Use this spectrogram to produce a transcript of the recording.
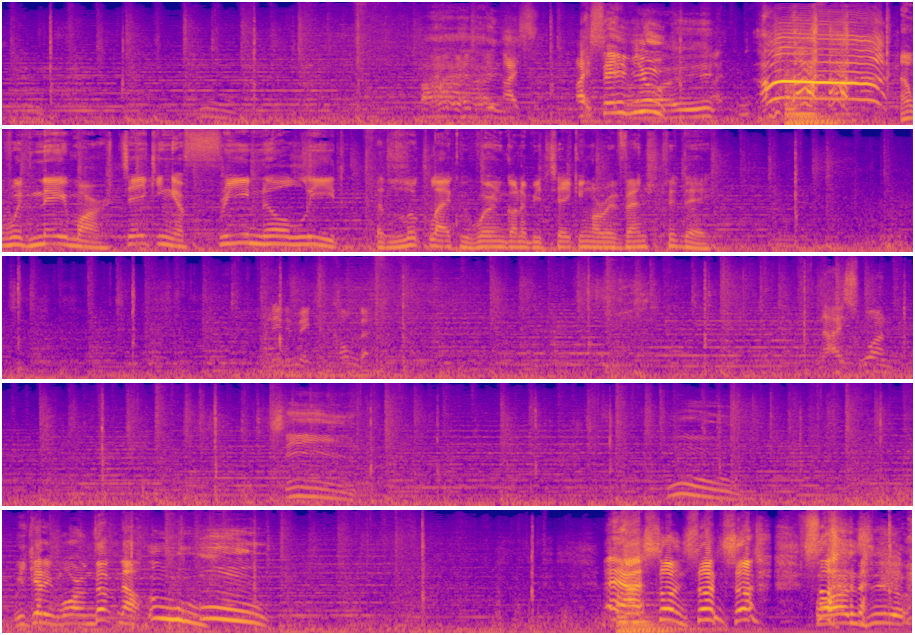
Hmm. Ah, I, I save you. Aí. Ah! And with Neymar taking a 3-0 lead, it looked like we weren't going to be taking our revenge today. I need to make a comeback. Nice one. See. Ooh. We're getting warmed up now. Ooh. Ooh. Hey, uh, son, son, son, son. 4-0.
